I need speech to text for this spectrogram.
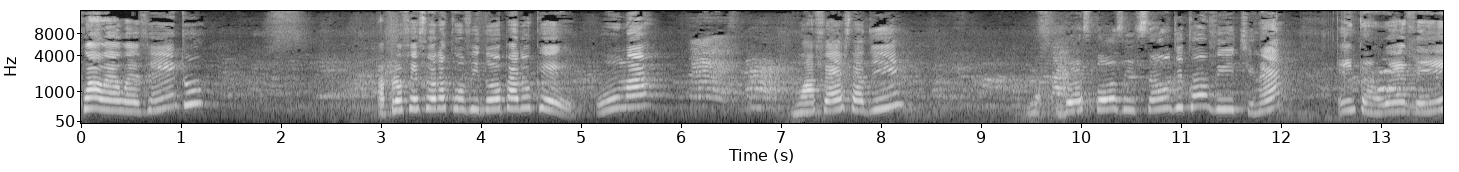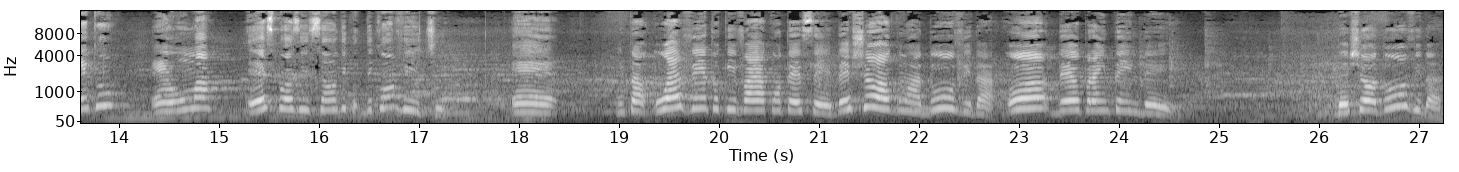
qual é o evento? A professora convidou para o quê? Uma uma festa de, de exposição de convite, né? Então, o evento é uma exposição de, de convite. É, então, o evento que vai acontecer, deixou alguma dúvida ou deu para entender? Deixou dúvida?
